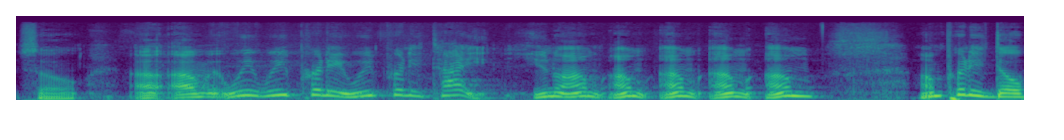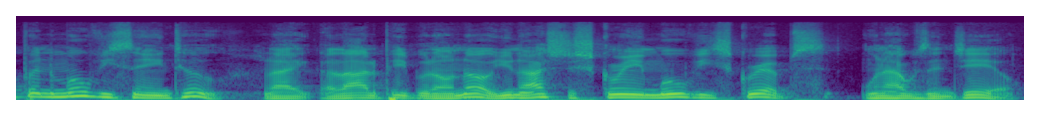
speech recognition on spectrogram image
So uh, I mean, we we pretty we pretty tight. You know, I'm I'm I'm I'm I'm I'm pretty dope in the movie scene too. Like a lot of people don't know. You know, I used to screen movie scripts when I was in jail.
